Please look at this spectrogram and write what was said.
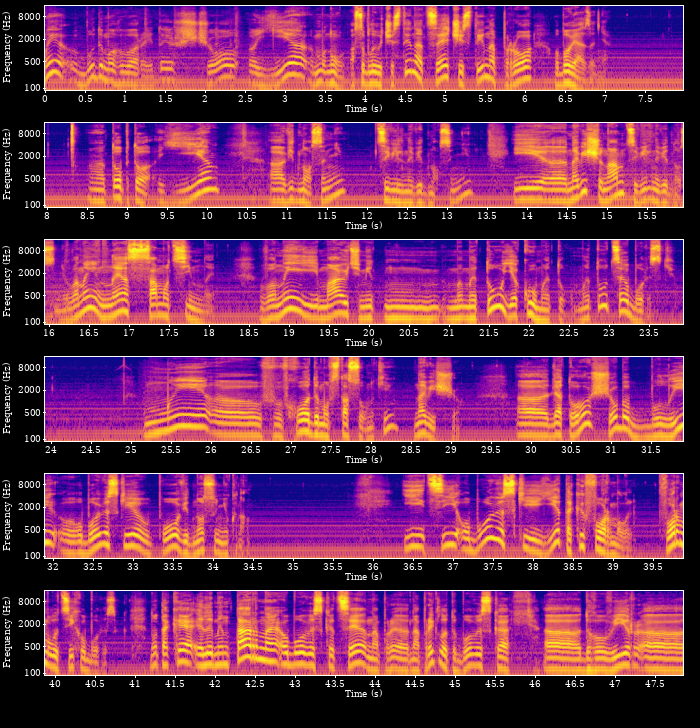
ми будемо говорити, що є ну, особлива частина це частина про обов'язання. Е, Тобто є е, відносини, цивільні відносини. І е, навіщо нам цивільні відносини? Вони не самоцінні. Вони мають мету, яку мету? Мету це обов'язки. Ми входимо в стосунки. Навіщо? Е, для того, щоб були обов'язки по відношенню к нам. І ці обов'язки є такі формули. Формули цих обов'язок. Ну, таке елементарне обов'язка це, наприклад, обов'язка е, договір е,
